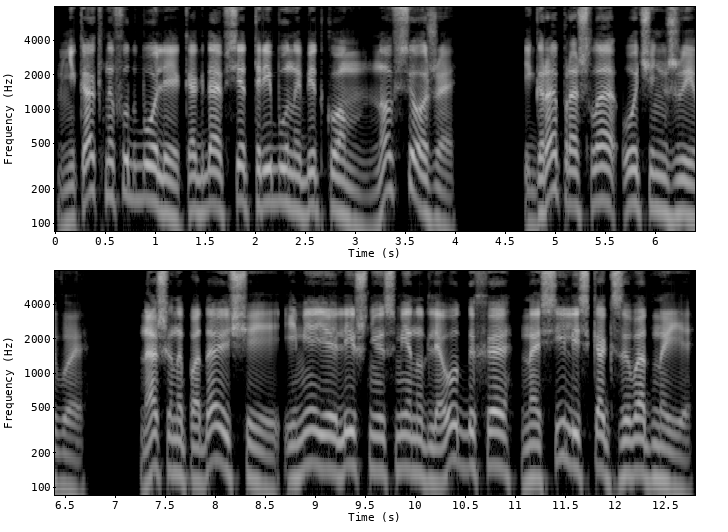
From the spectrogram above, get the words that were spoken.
Не как на футболе, когда все трибуны битком, но все же. Игра прошла очень живо. Наши нападающие, имея лишнюю смену для отдыха, носились как заводные.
